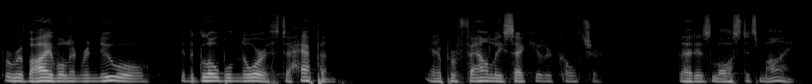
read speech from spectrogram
for revival and renewal in the global north to happen in a profoundly secular culture that has lost its mind.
